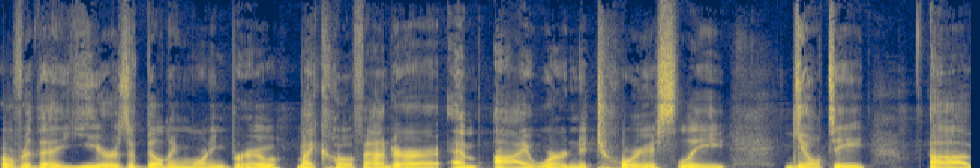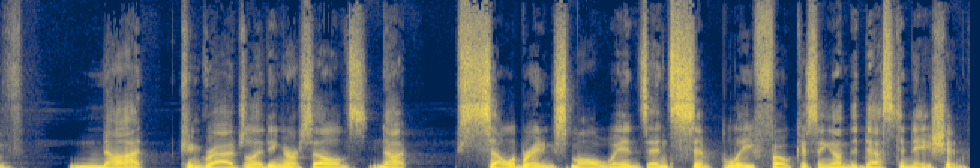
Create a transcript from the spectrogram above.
Over the years of building Morning Brew, my co founder and I were notoriously guilty of not congratulating ourselves, not celebrating small wins, and simply focusing on the destination.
